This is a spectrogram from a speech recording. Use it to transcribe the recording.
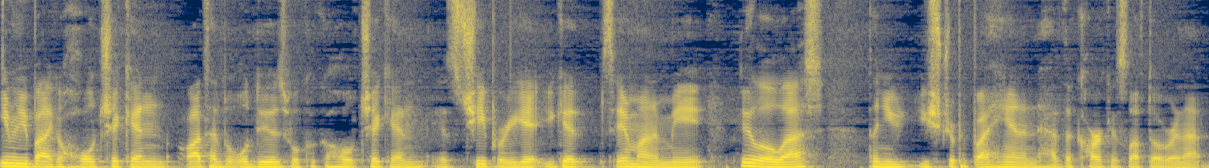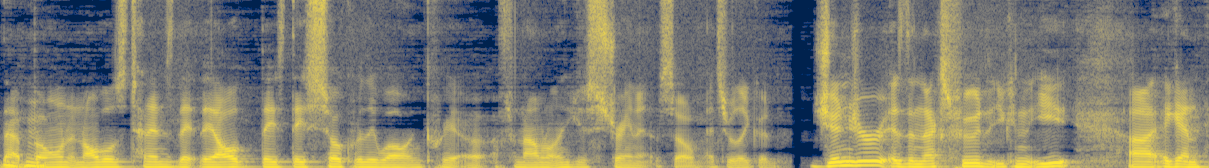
even if you buy like a whole chicken. A lot of times, what we'll do is we'll cook a whole chicken. It's cheaper. You get you get the same amount of meat, maybe a little less, then you, you strip it by hand and have the carcass left over and that, that bone and all those tendons they, they all they, they soak really well and create a, a phenomenal and you just strain it. So it's really good. Ginger is the next food that you can eat. Uh, again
